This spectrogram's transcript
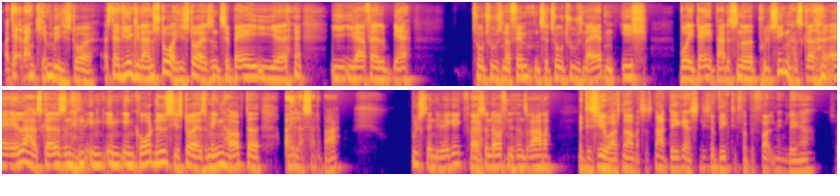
Og det har været en kæmpe historie. Altså, det har virkelig været en stor historie, sådan tilbage i, øh, i, i hvert fald, ja, 2015 til 2018-ish, hvor i dag, der er det sådan noget, politikken har skrevet, at alle har skrevet sådan en, en, en kort nyhedshistorie, som ingen har opdaget, og ellers er det bare fuldstændig væk, ikke? Fra ja. sådan offentlighedens retter. Men det siger jo også noget om, at så snart det ikke er lige så vigtigt for befolkningen længere, så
